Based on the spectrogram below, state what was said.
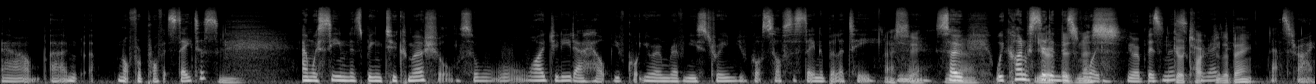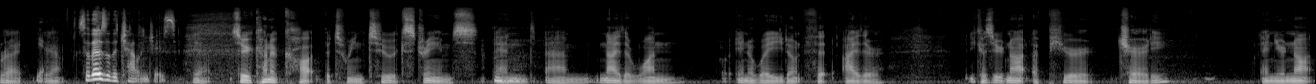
our uh, not-for-profit status. Mm. And we're seen as being too commercial. So why do you need our help? You've got your own revenue stream. You've got self-sustainability. I see. know. So Yeah. we kind of sit You're in this business. void. You're a business. Go talk to the bank. That's right. Right. Yeah. Yeah. So those are the challenges. Yeah. So you're kind of caught between two extremes, Mhm. and um, neither one, in a way, you don't fit either, because you're not a pure charity, and you're not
